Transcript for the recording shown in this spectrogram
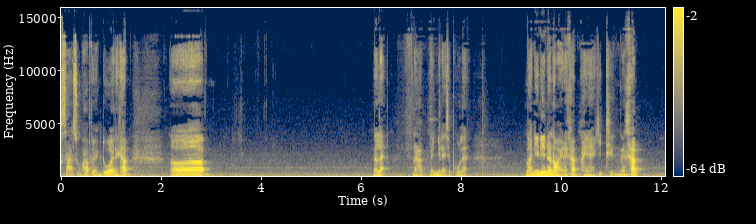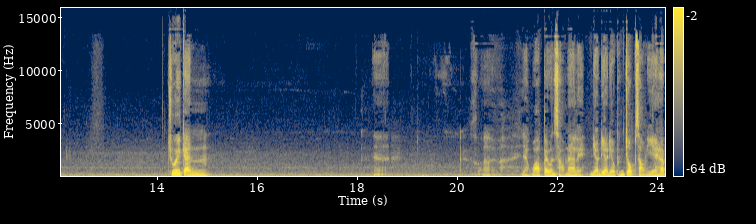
กษาสุขภาพตัวเองด้วยนะครับนั่นแหละนะครับ ไม่มีอะไรจะพูดแล้ว มานิดๆหน่อยๆนะครับ ให้หายคิดถึงนะครับ ช่วยกันเอ่อเอ่ออยากวาร์ปไปวันเสาร์หน้าเลย เดี๋ยวเดี๋ยวเดี๋ยวเพิ่งจบเสาร์นี้นะครับ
